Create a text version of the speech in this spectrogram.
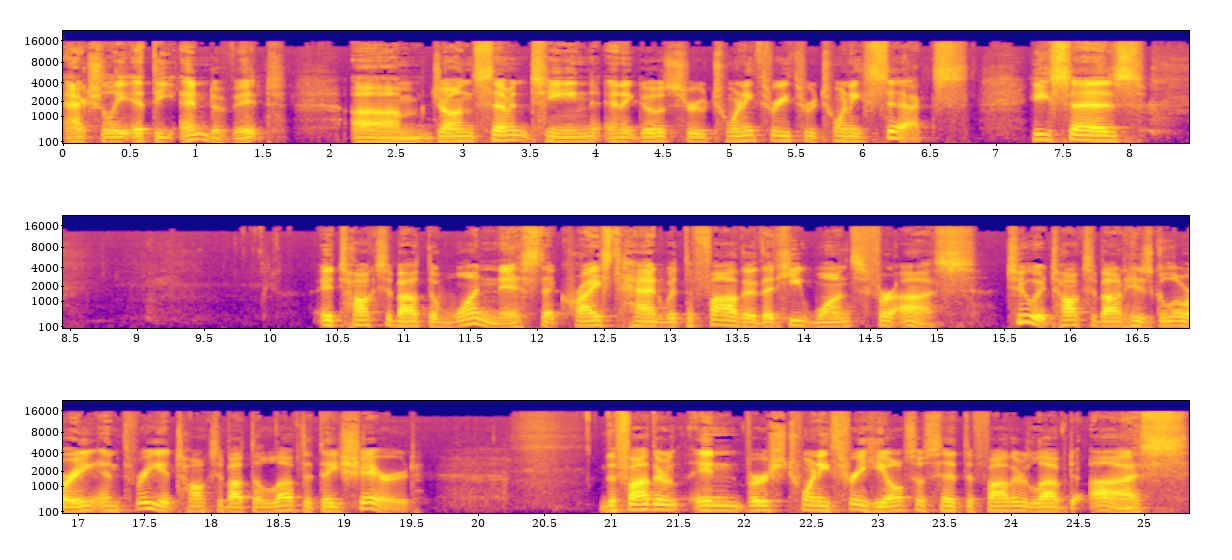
actually, at the end of it, um, John 17, and it goes through 23 through 26, he says, it talks about the oneness that Christ had with the Father that he wants for us. Two, it talks about his glory. And three, it talks about the love that they shared. The Father, in verse 23, he also said the Father loved us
